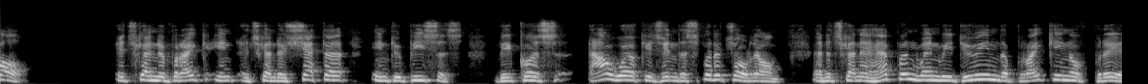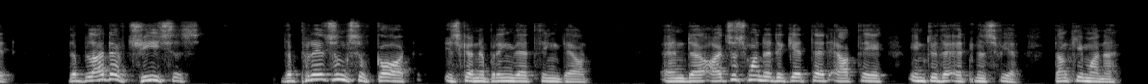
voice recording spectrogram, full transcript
val it's going to break in it's going to shatter into pieces because our work is in the spiritual realm and it's going to happen when we're doing the breaking of bread the blood of Jesus, the presence of God is going to bring that thing down. And uh, I just wanted to get that out there into the atmosphere. Dankie manne.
